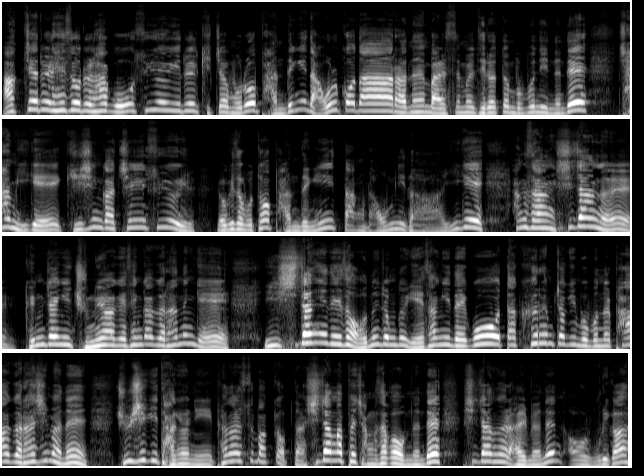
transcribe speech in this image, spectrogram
악재를 해소를 하고 수요일을 기점으로 반등이 나올 거다라는 말씀을 드렸던 부분이 있는데 참 이게 귀신같이 수요일 여기서부터 반등이 딱 나옵니다. 이게 항상 시장을 굉장히 중요하게 생각을 하는 게 이 시장에 대해서 어느 정도 예상이 되고 딱 흐름적인 부분을 파악을 하시면은 주식이 당연히 편할 수밖에 없다. 시장 앞에 장사가 없는데 시장을 알면은 어 우리가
